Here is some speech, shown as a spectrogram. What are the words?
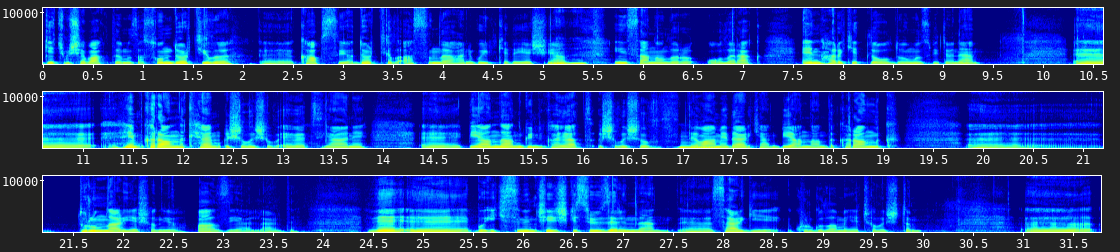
geçmişe baktığımızda son dört yılı e, kapsıyor. Dört yıl aslında hani bu ülkede yaşayan evet. insanlar olarak en hareketli olduğumuz bir dönem. E, hem karanlık hem ışıl ışıl evet yani e, bir yandan günlük hayat ışıl ışıl Hı-hı. devam ederken bir yandan da karanlık e, durumlar yaşanıyor bazı yerlerde. Ve e, bu ikisinin çelişkisi üzerinden e, sergiyi kurgulamaya çalıştım. E,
